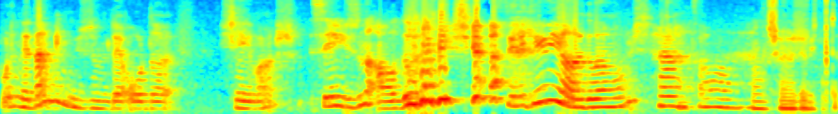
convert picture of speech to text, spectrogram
Bu arada neden benim yüzümde orada şey var? Senin yüzünü algılamış. Seninkini niye algılamamış? Ha tamam. Al şarjı bitti.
